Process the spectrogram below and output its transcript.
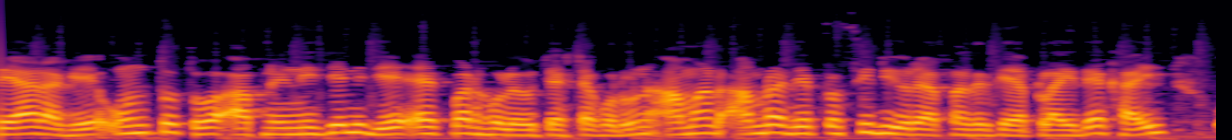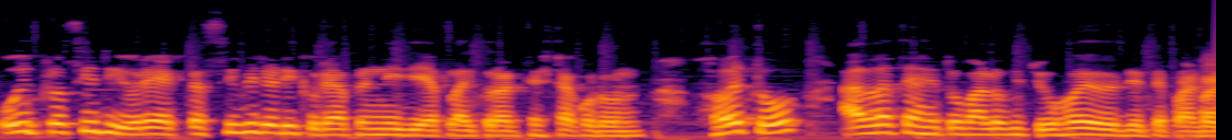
দেওয়ার আগে অন্তত আপনি নিজে নিজে একবার হলেও চেষ্টা করুন। আমার আমরা যে প্রসিডিওরে আপনাদেরকে অ্যাপ্লাই দেখাই ওই প্রসিডিওরে একটা সিভি রেডি করে আপনি নিজে অ্যাপ্লাই করার চেষ্টা করুন। হয়তো আল্লাহ চাহে তো ভালো কিছু হয়েও যেতে পারে।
